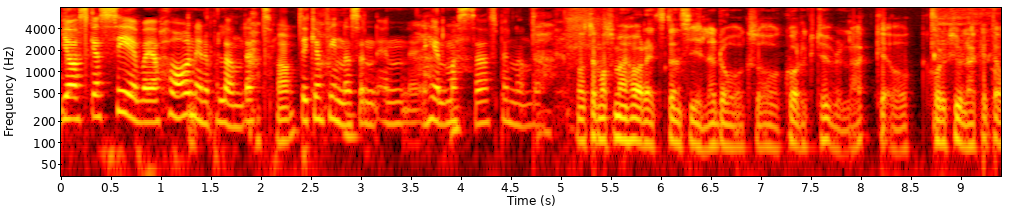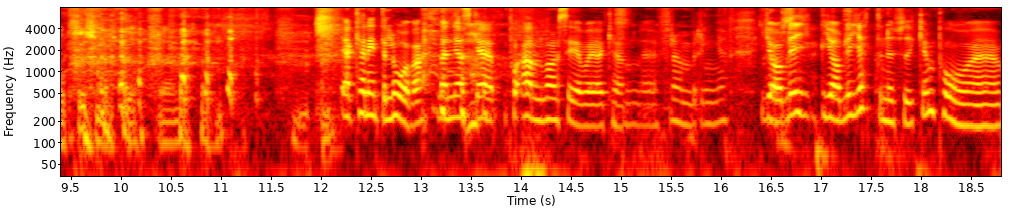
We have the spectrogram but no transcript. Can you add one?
Jag ska se vad jag har nere på landet. Ja. Det kan finnas en, en hel massa spännande. Och sen måste man ha rätt stenciler då också och korrekturlack. Och korrekturlacket är också. Eh, Jag kan inte lova, men jag ska på allvar se vad jag kan eh, frambringa. Jag blir, jag blir jättenyfiken på, eh,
